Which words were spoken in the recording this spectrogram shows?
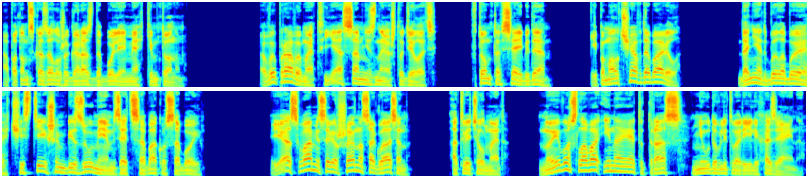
а потом сказал уже гораздо более мягким тоном. «Вы правы, Мэтт, я сам не знаю, что делать. В том-то вся и беда». И, помолчав, добавил, «Да нет, было бы чистейшим безумием взять собаку с собой». «Я с вами совершенно согласен», — ответил Мэтт. Но его слова и на этот раз не удовлетворили хозяина.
